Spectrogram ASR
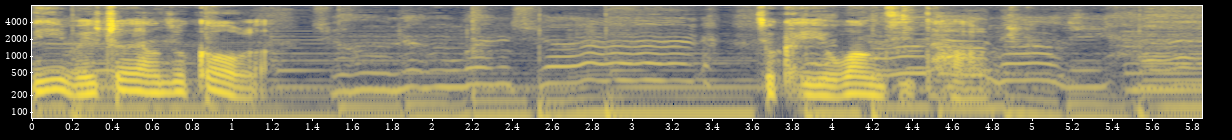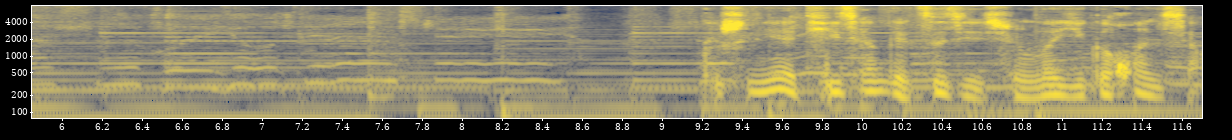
你以为这样就够了，就可以忘记他了。可是你也提前给自己寻了一个幻想。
